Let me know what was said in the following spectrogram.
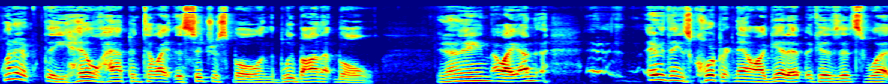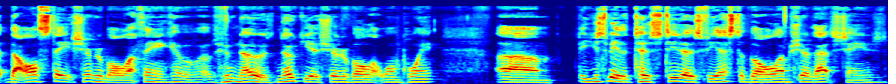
What the hell happened to like the Citrus Bowl and the Blue Bonnet Bowl? You know what I mean? Like I'm, everything's corporate now. I get it because it's what the All-State Sugar Bowl. I think who knows Nokia Sugar Bowl at one point. Um, it used to be the Tostitos Fiesta Bowl. I'm sure that's changed.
